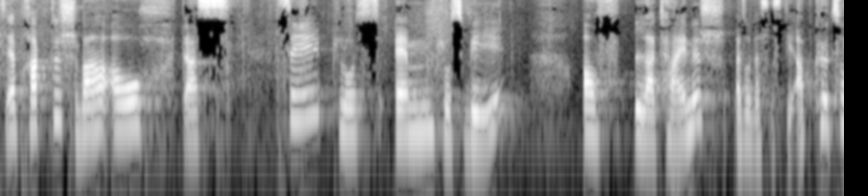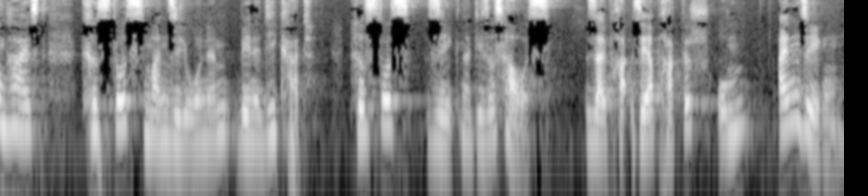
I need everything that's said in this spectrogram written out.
Sehr praktisch war auch das C plus M plus B auf Lateinisch, also das ist die Abkürzung heißt, Christus mansionem benedicat. Christus segne dieses Haus. Sehr praktisch, um einen Segen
